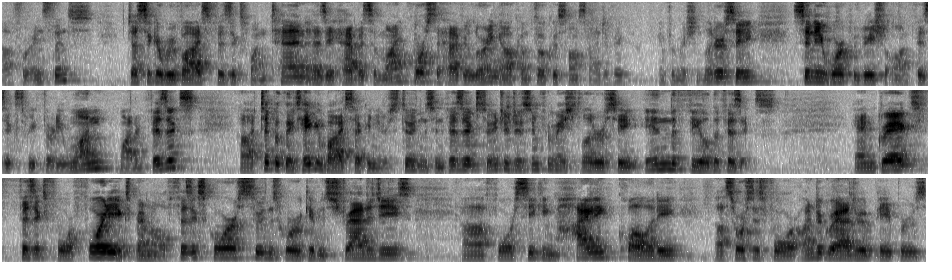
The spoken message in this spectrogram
Uh, for instance, Jessica revised Physics 110 as a Habits of Mind course to have a learning outcome focused on scientific information literacy. Cindy worked with Rachel on Physics 331, Modern Physics, uh, typically taken by second year students in physics to introduce information literacy in the field of physics. And Greg's Physics 440 experimental physics course, students were given strategies uh, for seeking high quality uh, sources for undergraduate papers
